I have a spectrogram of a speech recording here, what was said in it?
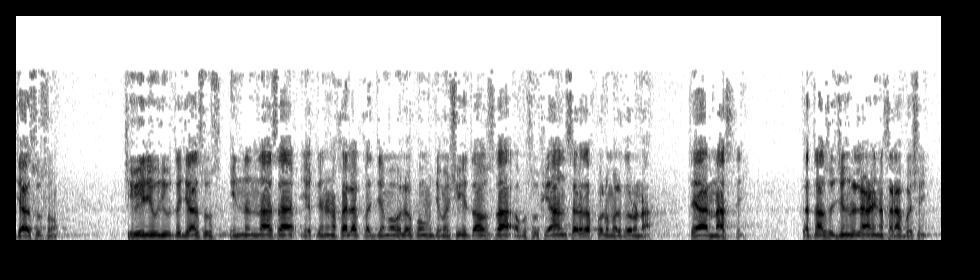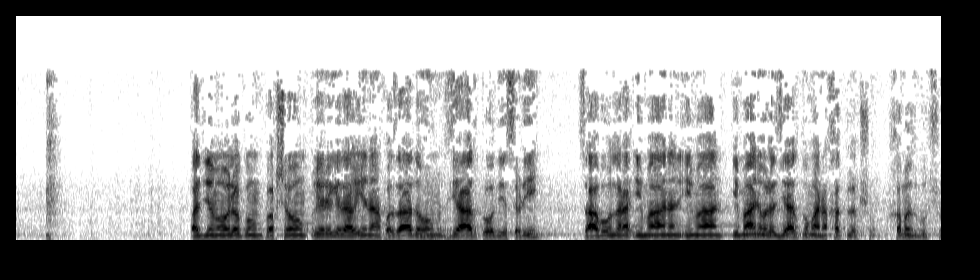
جاسوس چې ویلی و دیو ته جاسوس ان الناس یقینا خلق قد جمعوا لكم جمع شي تاسو ابو سفیان سره د خپل ملګرو نه تیار ناس دي کتا سو جنگ لاړ نه خراب شي قد جمعوا لكم پخشوم یریګه داغینا فزادهم زیاد کړو دې سړی صحابو لرا ایمانن ایمان ایمان ول زیاد کومه نه خک لک شو خ مضبوط شو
